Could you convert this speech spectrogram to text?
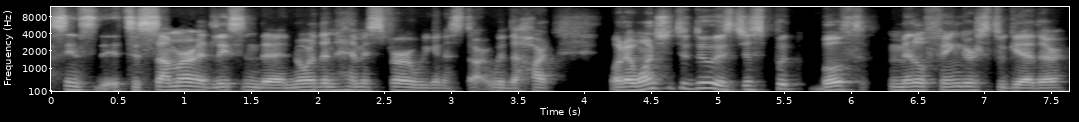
Since it's a summer, at least in the northern hemisphere, we're going to start with the heart. What I want you to do is just put both middle fingers together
